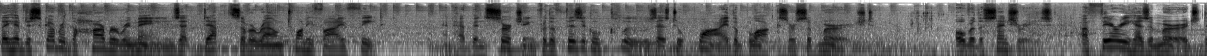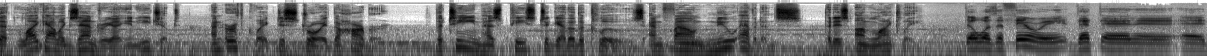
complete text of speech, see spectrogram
They have discovered the harbor remains at depths of around 25 feet and have been searching for the physical clues as to why the blocks are submerged. Over the centuries, a theory has emerged that, like Alexandria in Egypt, an earthquake destroyed the harbor. The team has pieced together the clues and found new evidence that is unlikely there was a theory that a, a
